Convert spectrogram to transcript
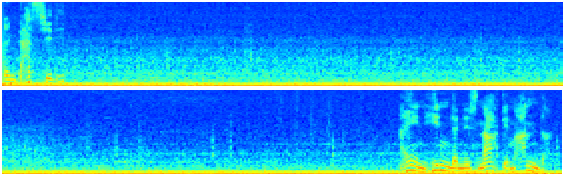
Wenn das hier die... Ein Hindernis nach dem anderen.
